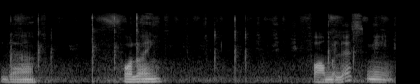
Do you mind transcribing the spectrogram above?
the following formulas mean?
